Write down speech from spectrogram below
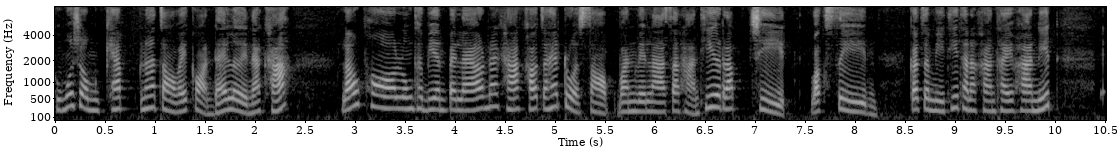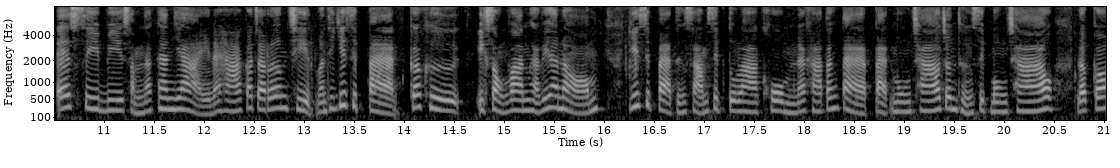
คุณผู้ชมแคปหน้าจอไว้ก่อนได้เลยนะคะ แล้วพอลงทะเบียนไปแล้วนะคะ เขาจะให้ตรวจสอบวันเวลาสถานที่รับฉีด วัคซีน ก็จะมีที่ธนาคารไทยพาณิชย์ SCB สำนักงานใหญ่นะคะ ก็จะเริ่มฉีดวันที่ 28 ก็คืออีก 2 วันค่ะพี่ถนอม 28ถึง30 ตุลาคมนะคะ ตั้งแต่ 8 โมงเช้าจนถึง 10 โมงเช้า แล้วก็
